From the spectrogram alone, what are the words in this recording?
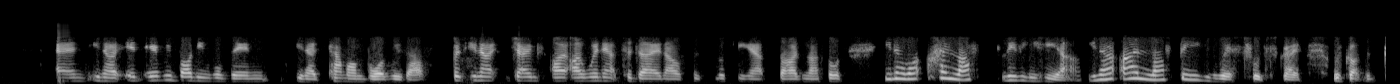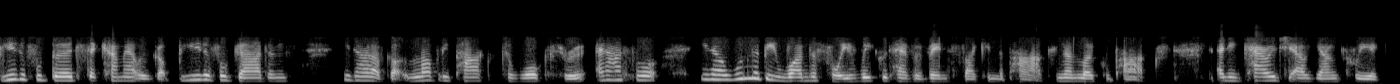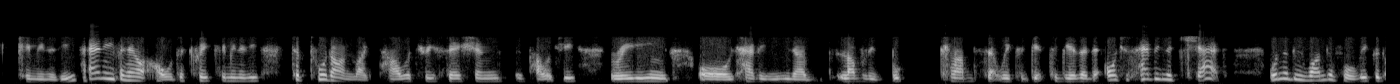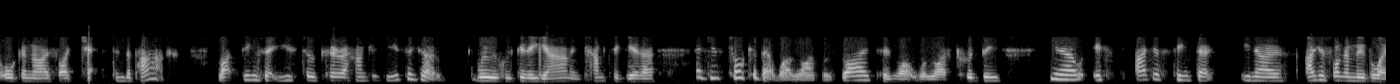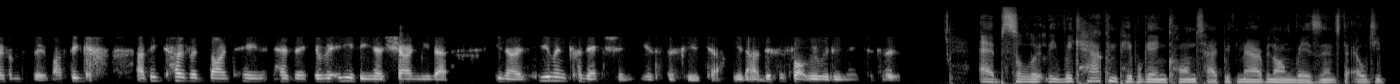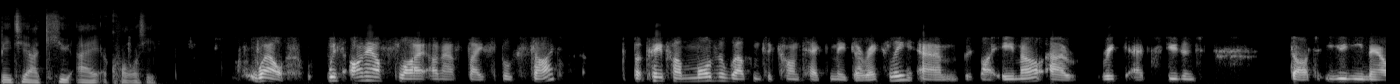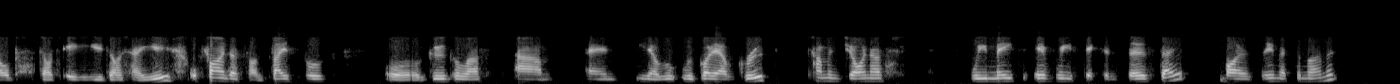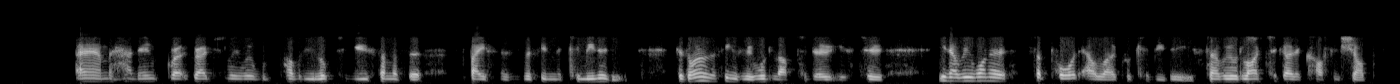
and you know it, everybody will then you know come on board with us. But you know, James, I, I went out today and I was just looking outside and I thought, you know what, I love living here. You know, I love being in West Footscray. We've got the beautiful birds that come out. We've got beautiful gardens. You know, I've got lovely parks to walk through. And I thought, you know, wouldn't it be wonderful if we could have events like in the parks, in the local parks, and encourage our young queer community and even our older queer community to put on like poetry sessions, poetry reading, or having, you know, lovely book clubs that we could get together, or just having a chat. Wouldn't it be wonderful? We could organise like chats in the park, like things that used to occur a hundred years ago, where we could get a yarn and come together and just talk about what life was like and what life could be. You know, it's. I just think that you know, I just want to move away from Zoom. I think, I think COVID nineteen has, if anything, has shown me that, you know, human connection is the future. You know, this is what we really need to do. Absolutely. Rick, how can people get in contact with Maribyrnong residents for LGBTIQA equality? Well, with on our flyer on our Facebook site, but people are more than welcome to contact me directly um, with my email, uh, rick at student.unimelb.edu.au, or find us on Facebook or Google us. Um, and, you know, we've got our group. Come and join us. We meet every second Thursday via Zoom at the moment. Um, and then gradually we will probably look to use some of the spaces within the community. Because one of the things we would love to do is to, you know, we want to support our local communities. So we would like to go to coffee shops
